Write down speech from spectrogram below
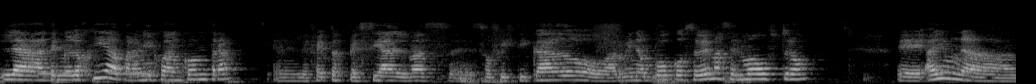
la tecnología para mí juega en contra, el efecto especial más eh, sofisticado arruina un poco, se ve más el monstruo. Eh, hay una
